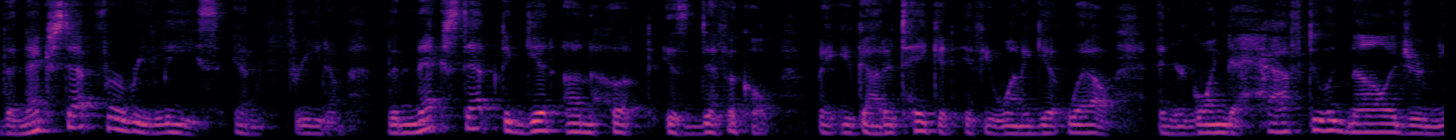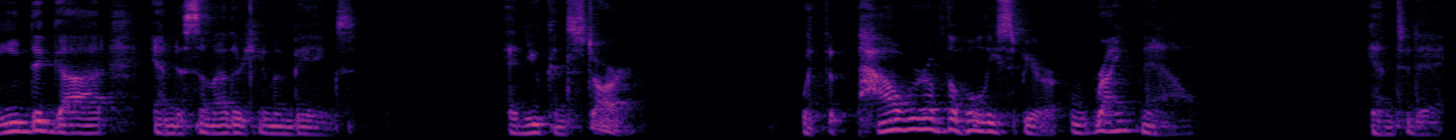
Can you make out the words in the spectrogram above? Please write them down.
The next step for release and freedom, the next step to get unhooked is difficult, but you got to take it if you want to get well. And you're going to have to acknowledge your need to God and to some other human beings. And you can start with the power of the Holy Spirit right now and today.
